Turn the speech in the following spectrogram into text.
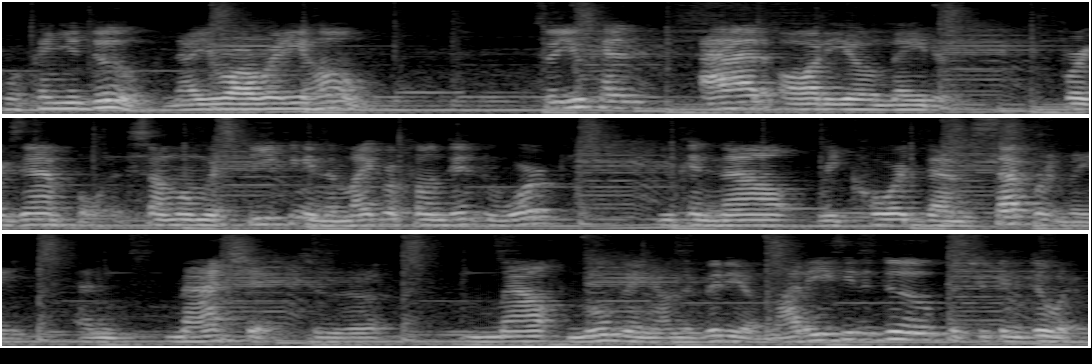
what can you do? Now you're already home. So you can add audio later. For example, if someone was speaking and the microphone didn't work, you can now record them separately and match it to the mouth moving on the video. Not easy to do, but you can do it.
